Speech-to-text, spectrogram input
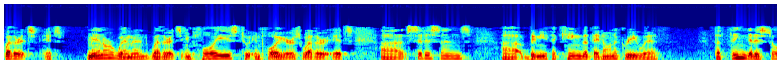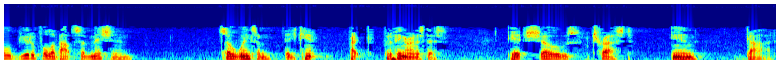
whether it's, it's men or women, whether it's employees to employers, whether it's uh, citizens uh, beneath a king that they don't agree with, the thing that is so beautiful about submission, so winsome that you can't put a finger on is this it shows trust in God.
